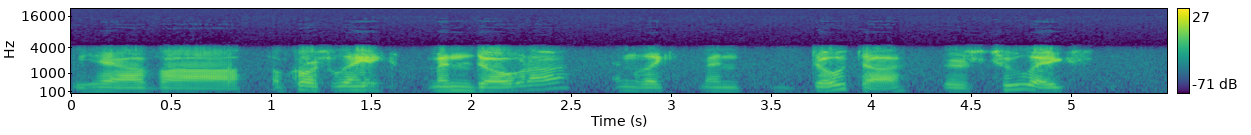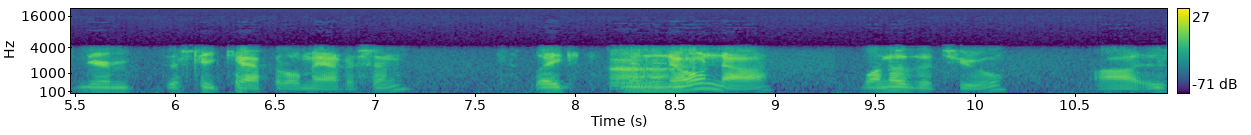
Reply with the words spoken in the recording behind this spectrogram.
We have, uh, of course, Lake Mendota and Lake Mendota. There's two lakes near the state capital, Madison. Lake Uh-huh. Monona, one of the two, uh, is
